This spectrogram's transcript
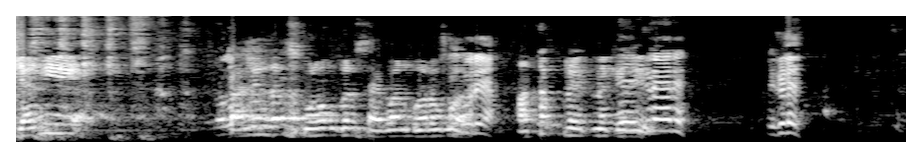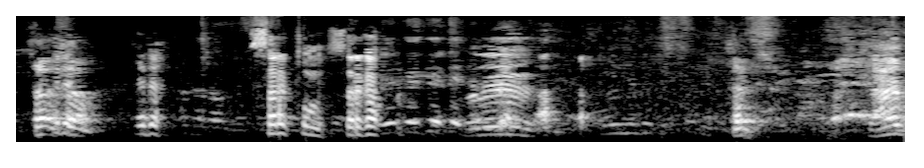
ज्यांनी कालिदास कोळंबकर साहेबांबरोबर अथक प्रयत्न केले. इकडे सर सर. सरक तुम्ही सर साहेब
